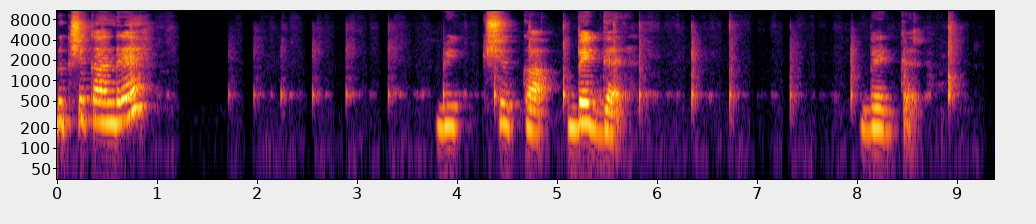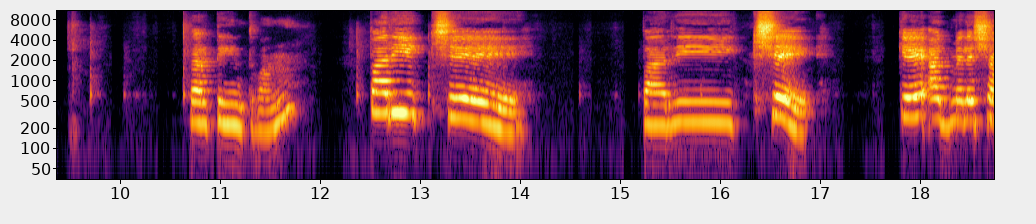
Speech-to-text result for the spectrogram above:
ಭಿಕ್ಷುಕ ಅಂದ್ರೆ ಭಿಕ್ಷುಕ ಬೆಗ್ಗರ್ ಬೆಗ್ಗರ್ ತರ್ಟೀನ್ತ್ ಒನ್ ಪರೀಕ್ಷೆ. ಪರೀಕ್ಷೆ. ಕೆ ಆದ್ಮೇಲೆ ಶಾ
